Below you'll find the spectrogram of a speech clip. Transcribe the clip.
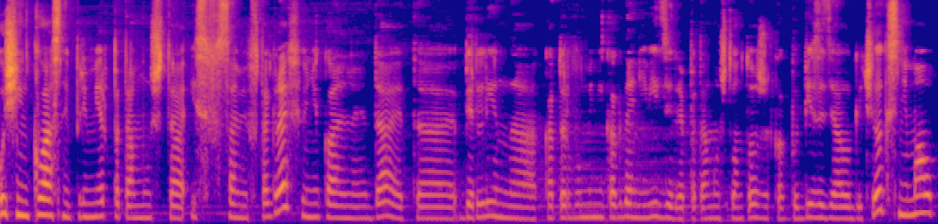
очень классный пример, потому что и сами фотографии уникальные, да, это Берлин, а, которого мы никогда не видели, потому что он тоже как бы без идеологии. Человек снимал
